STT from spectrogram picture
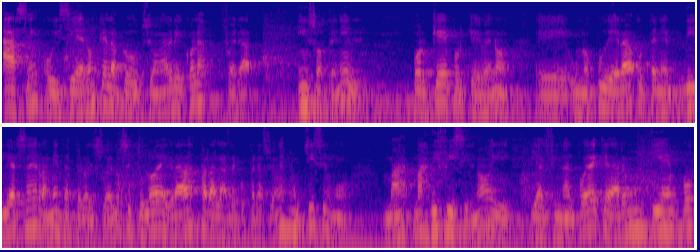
hacen o hicieron que la producción agrícola fuera insostenible. ¿Por qué? Porque, bueno, eh, uno pudiera obtener diversas herramientas, pero el suelo si tú lo degradas para la recuperación es muchísimo más, más difícil, ¿no? Y, y al final puede quedar en un tiempo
